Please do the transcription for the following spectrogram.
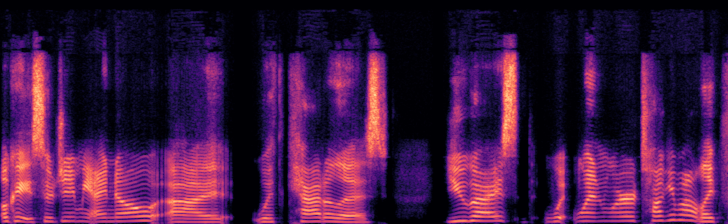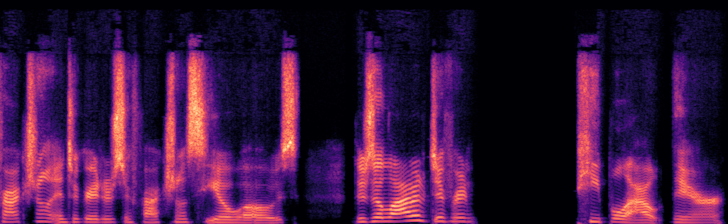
Okay, so Jamie, I know uh, with Catalyst, you guys, w- when we're talking about like fractional integrators or fractional COOs, there's a lot of different people out there.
